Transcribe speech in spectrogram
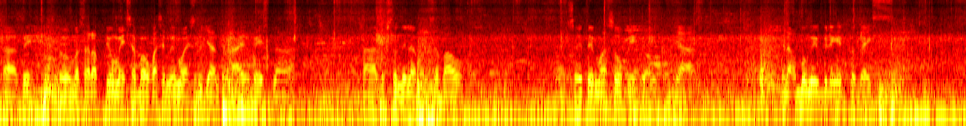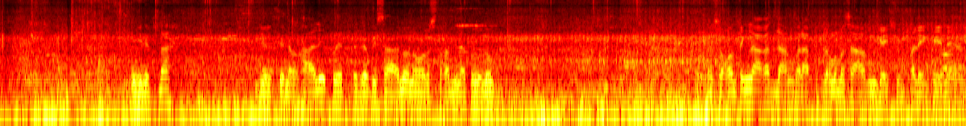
Sabi. So masarap yung may sabaw kasi may mga estudyante tayo guys na ah, gusto nila may sabaw. So ito yung mga suki ko dito. Yan. Yan ako bumibiling ito guys. Init na. Yun tinanghali. Pwede kagabi sa ano, ng oras na kami natulog. So konting lakad lang. Malapit lang naman sa amin guys yung palengke na yan.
